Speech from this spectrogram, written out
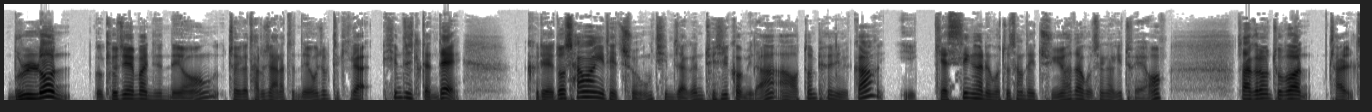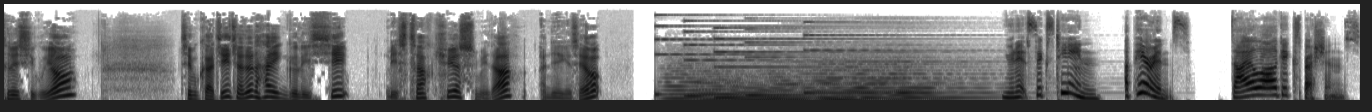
물론 그 교재에만 있는 내용, 저희가 다루지 않았던 내용 좀 듣기가 힘드실 텐데 그래도 상황이 대충 짐작은 되실 겁니다. 아, 어떤 표현일까? 이 게싱하는 것도 상당히 중요하다고 생각이 돼요. 자, 그럼 두 번 잘 들으시고요. 지금까지 저는 하잉글리시 미스터 큐였습니다. 안녕히 계세요. Unit 16 Appearance Dialogue Expressions.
